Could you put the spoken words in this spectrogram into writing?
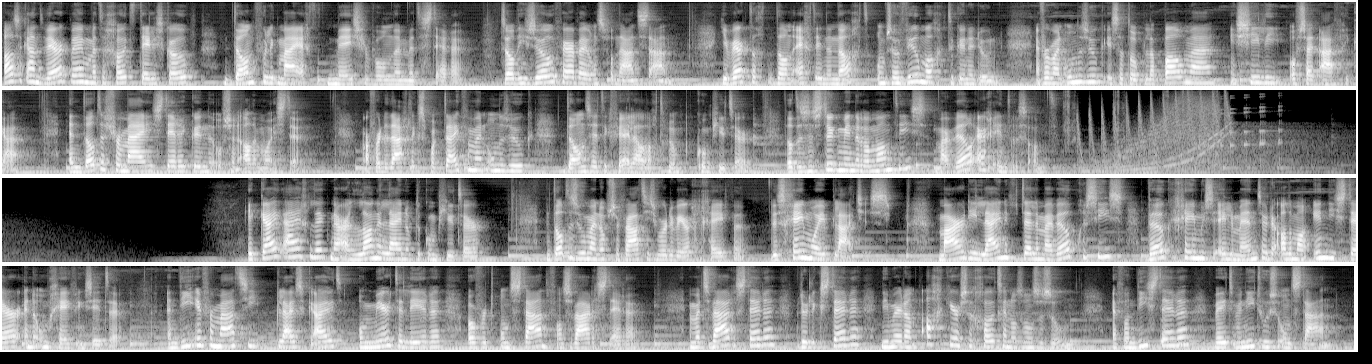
Als ik aan het werk ben met een grote telescoop, dan voel ik mij echt het meest verbonden met de sterren. Terwijl die zo ver bij ons vandaan staan. Je werkt dan echt in de nacht om zoveel mogelijk te kunnen doen. En voor mijn onderzoek is dat op La Palma, in Chili of Zuid-Afrika. En dat is voor mij sterrenkunde op zijn allermooiste. Maar voor de dagelijkse praktijk van mijn onderzoek, dan zet ik veelal achter een computer. Dat is een stuk minder romantisch, maar wel erg interessant. Ik kijk eigenlijk naar een lange lijn op de computer. Dat is hoe mijn observaties worden weergegeven. Dus geen mooie plaatjes. Maar die lijnen vertellen mij wel precies welke chemische elementen er allemaal in die ster en de omgeving zitten. En die informatie pluis ik uit om meer te leren over het ontstaan van zware sterren. En met zware sterren bedoel ik sterren die meer dan acht keer zo groot zijn als onze zon. En van die sterren weten we niet hoe ze ontstaan.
